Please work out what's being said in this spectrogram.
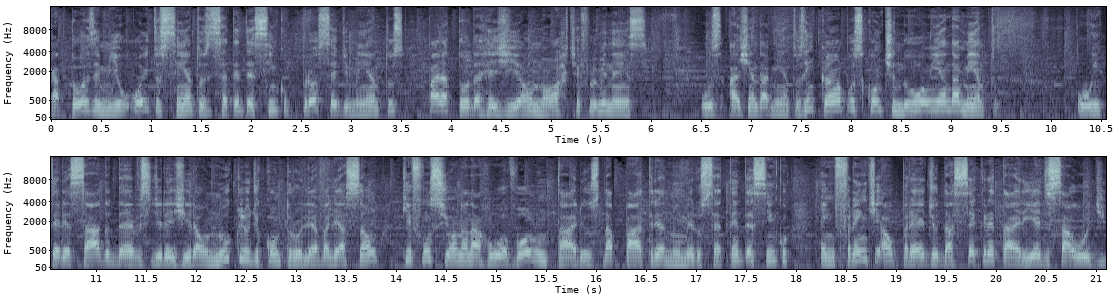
14.875 procedimentos para toda a região norte fluminense. Os agendamentos em campos continuam em andamento. O interessado deve se dirigir ao Núcleo de Controle e Avaliação, que funciona na Rua Voluntários da Pátria, número 75, em frente ao prédio da Secretaria de Saúde.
